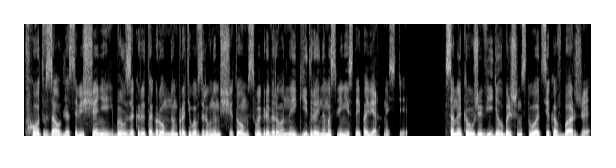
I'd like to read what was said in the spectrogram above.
Вход в зал для совещаний был закрыт огромным противовзрывным щитом с выгравированной гидрой на маслянистой поверхности. Санека уже видел большинство отсеков баржи,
